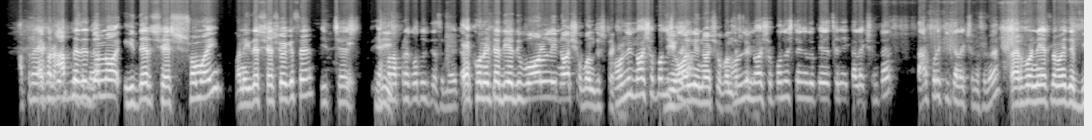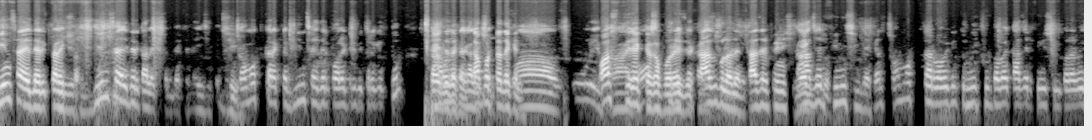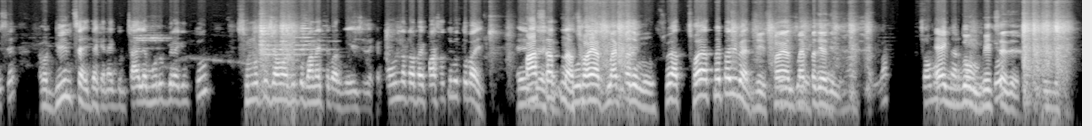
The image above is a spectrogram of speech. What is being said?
এখন আপনাদের জন্য ঈদের শেষ সময় মানে ঈদের শেষ হয়ে গেছে? ঈদ শেষ। এখন আপনারা কত দিতেছেন এটা? এখন এটা দিয়ে দিব অনলি নয়শো পঞ্চাশ টাকা। অনলি 950 জি টাকা? অনলি নয়শো পঞ্চাশ অনলি টাকা। 950 টাকা কিন্তু পেয়েছেন এই কালেকশনটা তারপরে কি কালেকশন আছে ভাই? তারপর নিয়ে আসলাম এই যে বিন সাইজের কালেকশন বিন সাইজের কালেকশন দেখেন এই যে চমৎকার একটা বিন সাইজের কোয়ালিটির ভিতরে কিন্তু। কাপড়টা দেখেন। অস্থির একটা কাপড় এই যে একটা দেন কাজের ফিনিশিং কাজের ফিনিশিং দেখেন চমৎকার ভাবে কিন্তু নিখুঁত ভাবে কাজের ফিনিশিং করা রয়েছে। আবার বিন সাইজ দেখেন একদম চাইলে মুরব্বীরা কিন্তু সুন্নতের জামা কিন্তু বানাইতে পারবে এই যে দেখেন। অন্যটা ভাই পাঁচ হাতে তো ভাই? পাঁচ সাত না ছয় হাত মাইপা দিমু ছয় হাত ছয় হাত মাইপা দিবেন? জি ছয় হাত মাইপা দিয়ে দিমু একদম বিগ সাইজের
